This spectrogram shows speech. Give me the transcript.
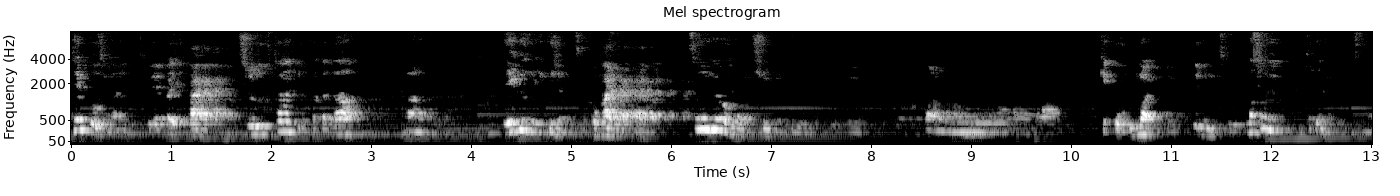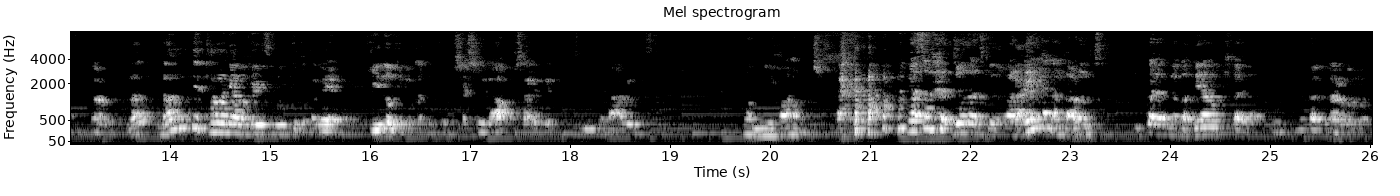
店舗じゃないんですけど、やっぱりはいはいはい。所属タレントの方が、あの営業で行くじゃないですか、はいはいはいはい。そういうのを集客で、あのー、結構うまいこと言ってるんですけど、まあ、そういうことなんですね。ななんでたまにあの、フェイスブックとかで芸能人の方と写真がアップされてるっていうのがあるんですか？まあ、ミーハーなんでしょう。まあ、それは冗談ですけど、あ映画なんかあるんですよ。いっぱいなんか出会う機会があって、仲良くなるほど。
